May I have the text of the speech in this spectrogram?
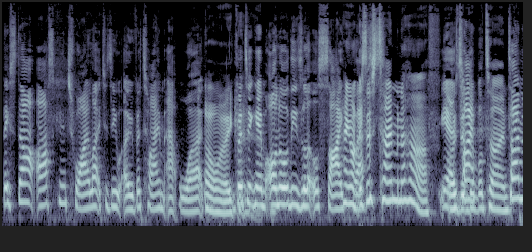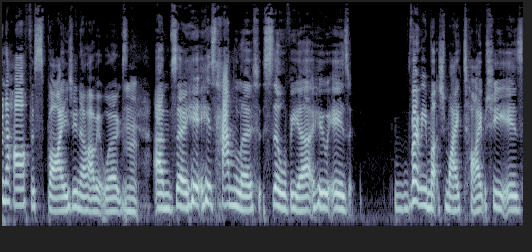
they start asking Twilight to do overtime at work, Oh, okay. putting him on all these little side. Hang on, is this time and a half? Yeah, or is it double time? Time and a half for spies. You know how it works. Um, so hi- his handler Sylvia, who is very much my type. She is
